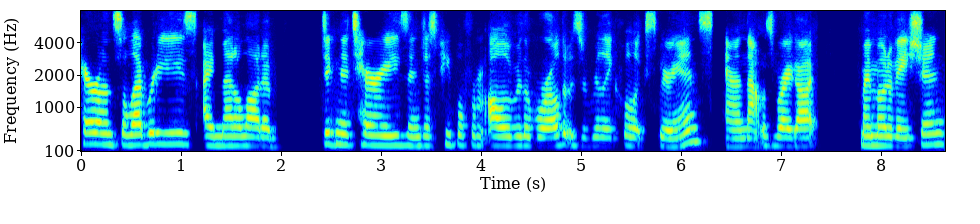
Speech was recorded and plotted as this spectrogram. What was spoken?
hair on celebrities. I met a lot of dignitaries and just people from all over the world. It was a really cool experience. And that was where I got my motivation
